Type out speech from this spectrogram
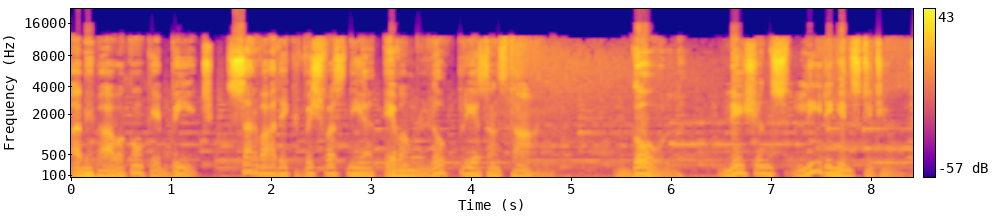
अभिभावकों के बीच सर्वाधिक विश्वसनीय एवं लोकप्रिय संस्थान गोल। नेशंस लीडिंग इंस्टीट्यूट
